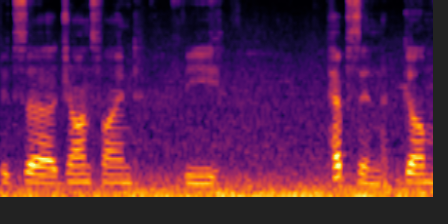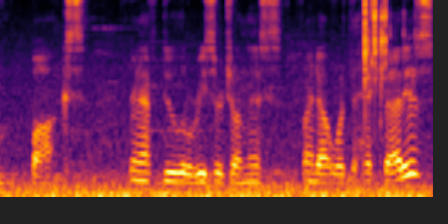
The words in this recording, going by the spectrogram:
It's uh, John's find. The Pepsin gum box. We're gonna have to do a little research on this, find out what the heck that is.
